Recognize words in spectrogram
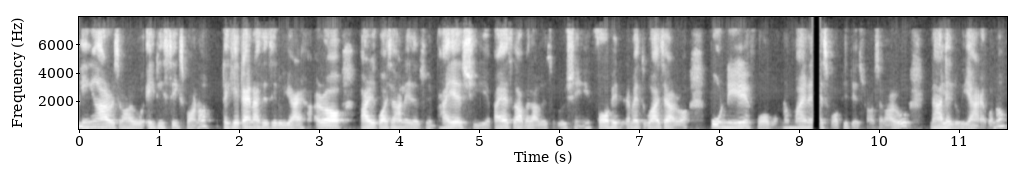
mean ကတော့ကျွန်တော်တို့86ပေါ့နော်တကယ်တိုင်းတာစစ်စစ်လို့ရတဲ့ဟာအဲ့တော့ဘာတွေကွာခြားနေလဲဆိုရင် bias ရှိရယ် bias ကဘယ်လောက်လဲဆိုလို့ရှိရင်4ဖြစ်တယ်ဒါပေမဲ့သူကကြတော့ပိုနေတဲ့4ပေါ့နော် -4 ဖြစ်တယ်ဆိုတော့ကျွန်တော်တို့နားလည်လို့ရတယ်ပေါ့နော်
